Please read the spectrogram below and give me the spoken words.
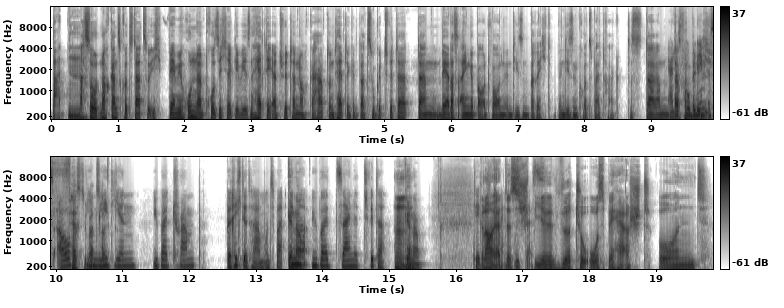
Button? Ach so, noch ganz kurz dazu. Ich wäre mir 100 pro sicher gewesen, hätte er Twitter noch gehabt und hätte dazu getwittert, dann wäre das eingebaut worden in diesen Bericht, in diesen Kurzbeitrag. Das daran, ja, das Problem ist auch, die überzeugt. Medien über Trump berichtet haben. Und zwar genau. immer über seine Twitter. Hm. Genau. Genau, er hat das Spiel virtuos beherrscht und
